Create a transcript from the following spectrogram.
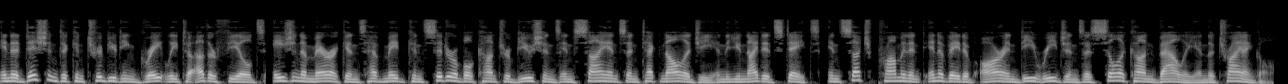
In addition to contributing greatly to other fields, Asian Americans have made considerable contributions in science and technology in the United States, in such prominent innovative R&D regions as Silicon Valley and the Triangle.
